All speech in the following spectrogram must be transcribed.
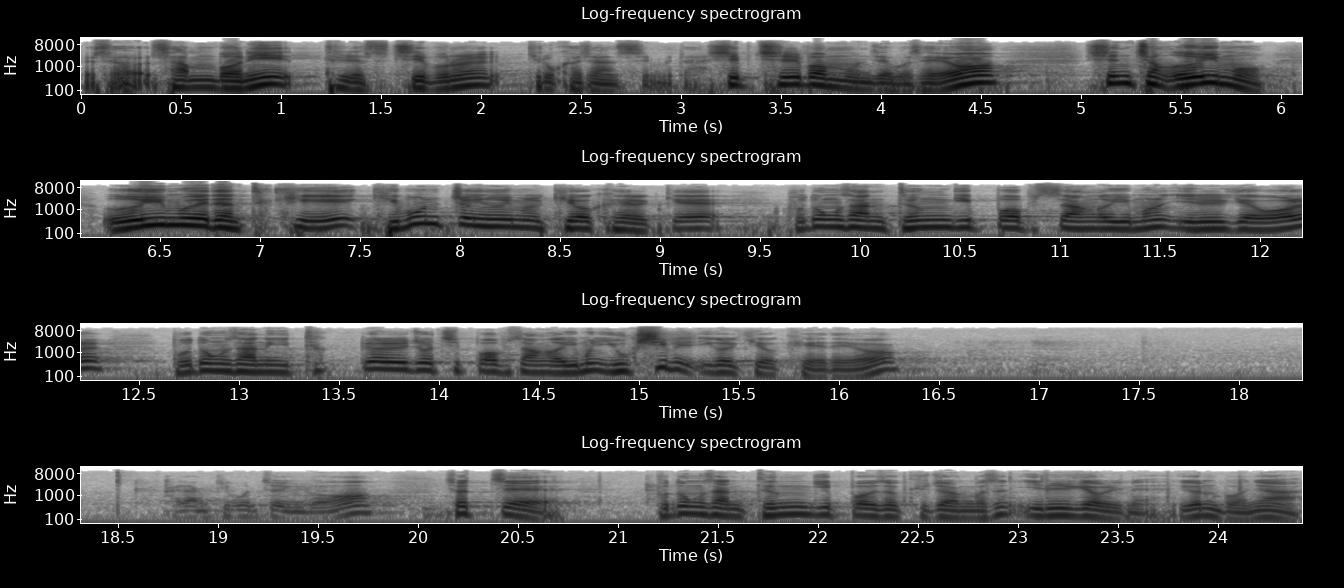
그래서 3번이 틀려서 지분을 기록하지 않습니다. 17번 문제 보세요. 신청 의무. 의무에 대한 특히 기본적인 의무를 기억해야 할 게 부동산 등기법상 의무는 1개월, 부동산 등기 특별조치법상 의무는 60일 이걸 기억해야 돼요. 가장 기본적인 거. 첫째, 부동산 등기법에서 규정한 것은 1개월 이내. 이건 뭐냐?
